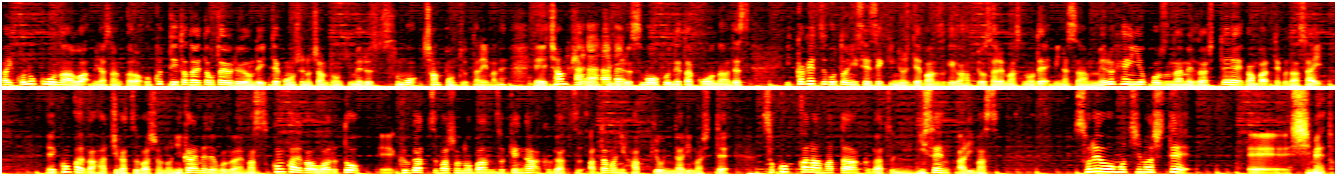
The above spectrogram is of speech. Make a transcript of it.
はいこのコーナーは皆さんから送っていただいたお便りを読んでいって今週のチャンピオンを決める相撲チャンポンって言ったね今ね、えーチャンピオンを決める相撲風ネタコーナーです。1ヶ月ごとに成績に応じて番付が発表されますので皆さんメルヘン横綱目指して頑張ってくださいえ今回が8月場所の2回目でございます。今回が終わると、え9月場所の番付が9月頭に発表になりましてそこからまた9月に2戦あります。それをもちまして、えー締めと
